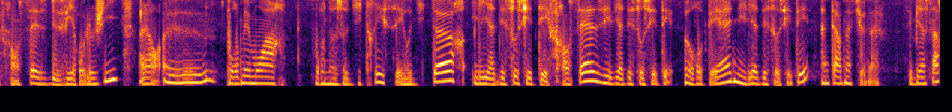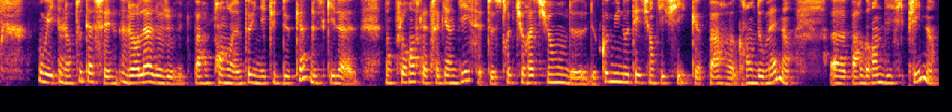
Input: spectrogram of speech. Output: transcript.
française de virologie. Alors, euh, pour mémoire, pour nos auditrices et auditeurs, il y a des sociétés françaises, il y a des sociétés européennes, il y a des sociétés internationales. C'est bien ça? Oui, alors tout à fait. Alors là, je vais prendre un peu une étude de cas de ce qu'il a. Donc Florence l'a très bien dit, cette structuration de, de communautés scientifiques par grand domaine, euh, par grande discipline.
